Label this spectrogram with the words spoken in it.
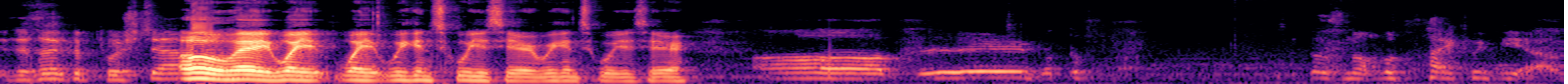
Is there something to push down? Oh, hey, wait, wait. We can squeeze here. We can squeeze here. Oh, dude, what the? F- it does not look like we'd be out.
